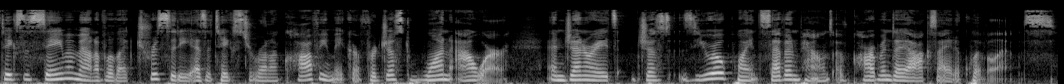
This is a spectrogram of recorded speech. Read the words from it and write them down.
takes the same amount of electricity as it takes to run a coffee maker for just one hour and generates just 0.7 pounds of carbon dioxide equivalents.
